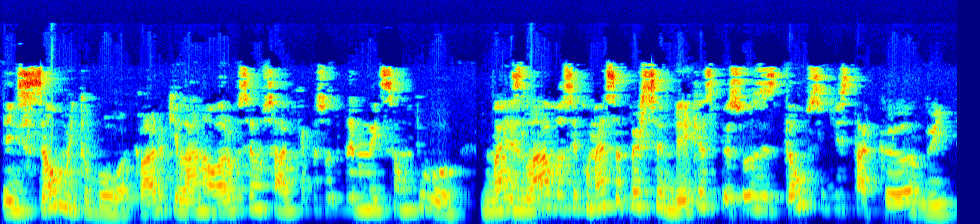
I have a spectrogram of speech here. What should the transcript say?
edição muito boa. Claro que lá na hora você não sabe que a pessoa está tendo uma edição muito boa, mas lá você começa a perceber que as pessoas estão se destacando e,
